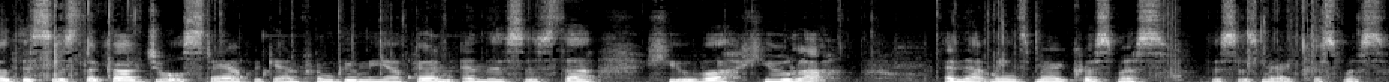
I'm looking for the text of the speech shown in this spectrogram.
So this is the God Jul stamp, again from Gummiapan, and this is the Huva Hula, and that means Merry Christmas. This is Merry Christmas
